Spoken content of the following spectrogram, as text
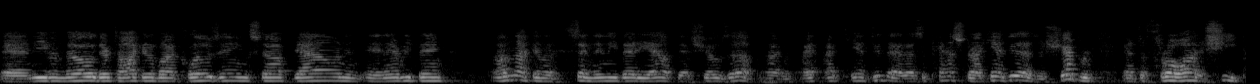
And even though they're talking about closing stuff down and, and everything, I'm not going to send anybody out that shows up. I, I, I can't do that as a pastor. I can't do that as a shepherd and to throw out a sheep.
